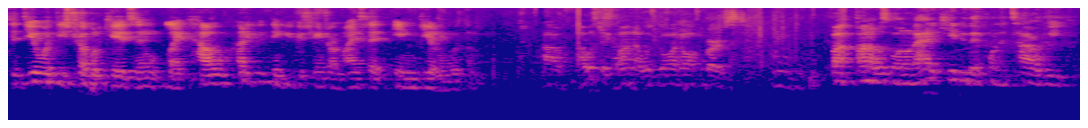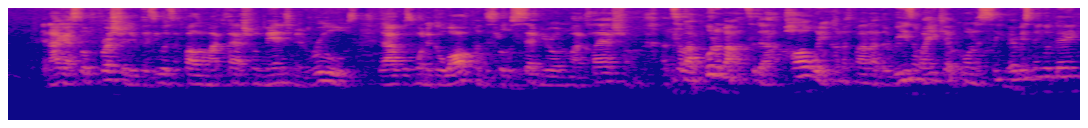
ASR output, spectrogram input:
to deal with these troubled kids and like how, how do you think you could change our mindset in dealing with them? I, I would say find out what's going on first. Find, find out what's going on. I had a kid do that for an entire week, and I got so frustrated because he wasn't following my classroom management rules that I was going to go off on this little seven-year-old in my classroom. Until I put him out into the hallway, and come to find out the reason why he kept going to sleep every single day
